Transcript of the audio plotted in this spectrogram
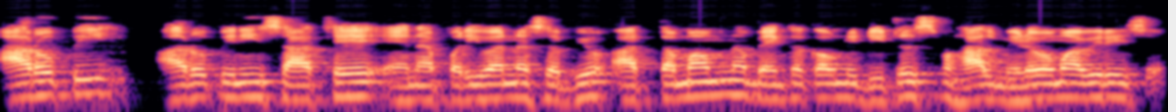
આરોપી, આરોપીની સાથે એના પરિવારના સભ્યો, આ તમામના બેંક એકાઉન્ટની ડિટેલ્સ પણ હાલ મેળવવામાં આવી રહી છે.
